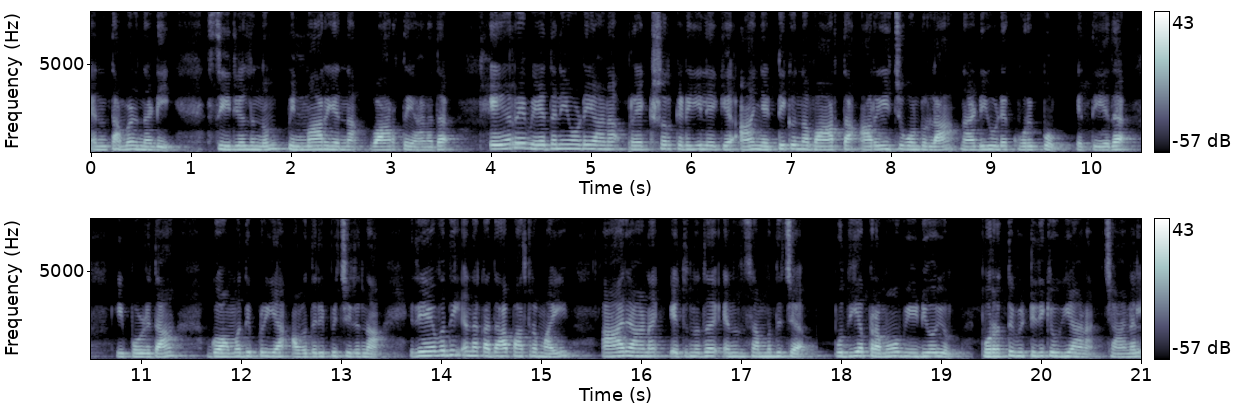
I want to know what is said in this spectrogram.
എന്ന തമിഴ് നടി സീരിയലിൽ നിന്നും പിന്മാറിയെന്ന വാർത്തയാണത്. ഏറെ വേദനയോടെയാണ് പ്രേക്ഷകർക്കിടയിലേക്ക് ആ ഞെട്ടിക്കുന്ന വാർത്ത അറിയിച്ചുകൊണ്ടുള്ള നടിയുടെ കുറിപ്പും എത്തിയത്. ഇപ്പോഴിതാ ഗോമതിപ്രിയ അവതരിപ്പിച്ചിരുന്ന രേവതി എന്ന കഥാപാത്രമായി ആരാണ് എത്തുന്നത് എന്നത് സംബന്ധിച്ച് പുതിയ പ്രമോ വീഡിയോയും പുറത്തുവിട്ടിരിക്കുകയാണ് ചാനൽ.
